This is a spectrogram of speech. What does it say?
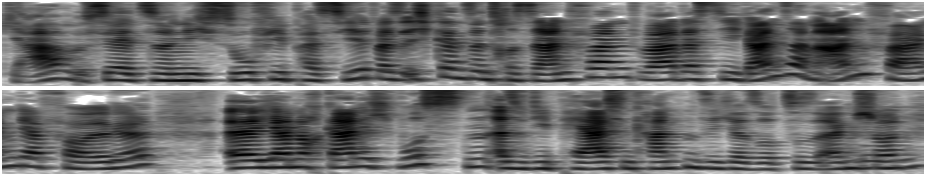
Ja, ist ja jetzt noch nicht so viel passiert. Was ich ganz interessant fand, war, dass die ganz am Anfang der Folge äh, ja noch gar nicht wussten, also die Pärchen kannten sich ja sozusagen mhm. schon,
